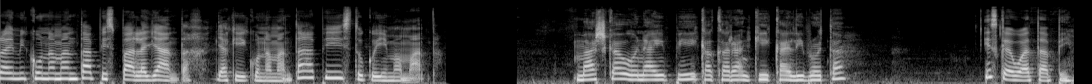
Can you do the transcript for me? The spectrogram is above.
raymikunamantapis parlallantaq llakiykunamantapis tukuy imamanta Mashka unaypi kalkaranki kay librota? iskay watapi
